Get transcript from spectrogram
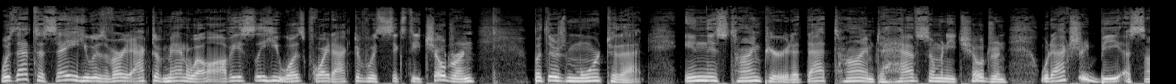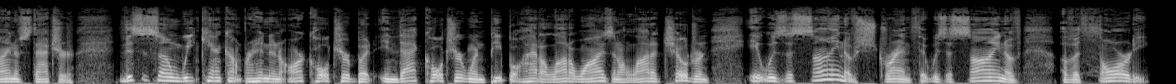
Was that to say he was a very active man? Well, obviously he was quite active with 60 children, but there's more to that. In this time period, at that time, to have so many children would actually be a sign of stature. This is something we can't comprehend in our culture, but in that culture, when people had a lot of wives and a lot of children, it was a sign of strength. It was a sign of, of authority.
